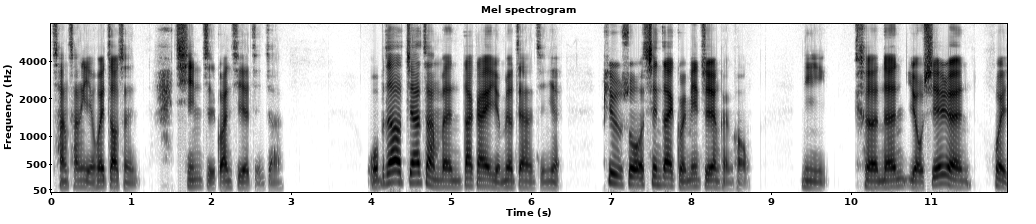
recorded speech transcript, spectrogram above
常常也会造成亲子关系的紧张。我不知道家长们大概有没有这样的经验。譬如说，现在《鬼灭之刃》很红，你可能有些人会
